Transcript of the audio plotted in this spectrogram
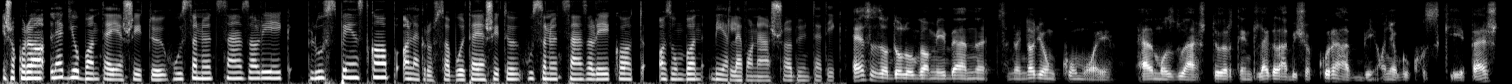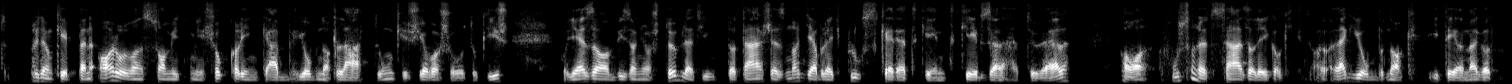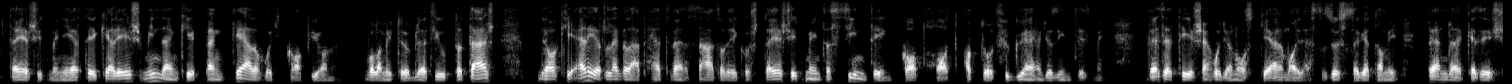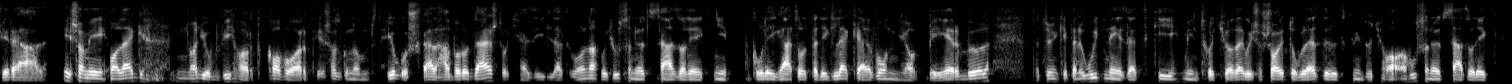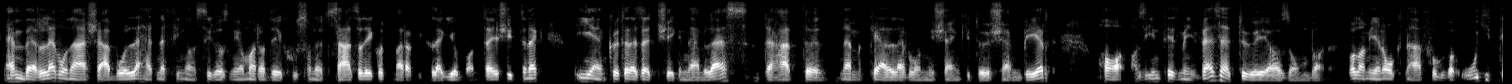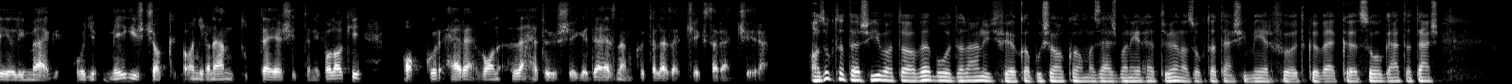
És akkor a legjobban teljesítő 25% plusz pénzt kap, a legrosszabbul teljesítő 25%-ot azonban bérlevonással büntetik. Ez az a dolog, amiben szerintem nagyon komoly elmozdulás történt legalábbis a korábbi anyagokhoz képest. Tulajdonképpen arról van szó, amit mi sokkal inkább jobbnak láttunk és javasoltuk is, hogy ez a bizonyos többletjuttatás, ez nagyjából egy plusz keretként képzelhető el, a 25 százalék, akik a legjobbnak ítél meg a teljesítményértékelés, mindenképpen kell, hogy kapjon valami többletjuttatást, de aki elér legalább 70%-os teljesítményt, az szintén kaphat, attól függően, hogy az intézmény vezetése hogyan osztja el majd ezt az összeget, ami rendelkezésére áll. És ami a legnagyobb vihart kavart, és azt gondolom jogos felháborodást, hogyha ez így lett volna, hogy 25%-nyi kollégától pedig le kell vonni a bérből, tehát tulajdonképpen úgy nézett ki, mint hogyha legalábbis a sajtóból ez derült ki, mint hogyha a 25% ember levonásából lehetne finanszírozni a maradék 25%-ot, már akik legjobban teljesítenek. Ilyen kötelezettség nem lesz, tehát nem kell levonni senkitől sem bért, ha az intézmény vezetője azonban valamilyen oknál fogva úgy ítéli meg, hogy mégiscsak annyira nem tud teljesíteni valaki, akkor erre van lehetősége, de ez nem kötelezettség szerencsére. Az Oktatási Hivatal weboldalán ügyfélkapus alkalmazásban érhetően az oktatási mérföldkövek szolgáltatás,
